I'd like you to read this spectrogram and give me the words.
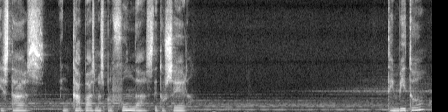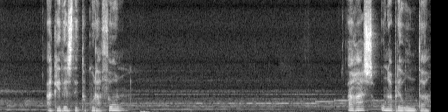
y estás en capas más profundas de tu ser, Te invito a que desde tu corazón hagas una pregunta.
